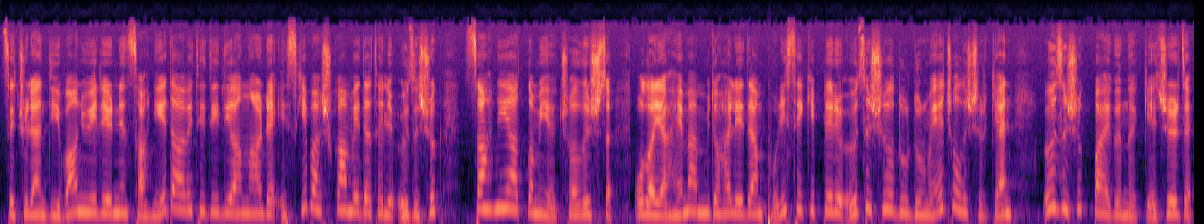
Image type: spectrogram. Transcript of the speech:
Seçilen divan üyelerinin sahneye davet edildiği anlarda eski başkan Vedat Ali Özışık sahneye atlamaya çalıştı. Olaya hemen müdahale eden polis ekipleri Özışık'ı durdurmaya çalışırken Özışık baygınlık geçirdi.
